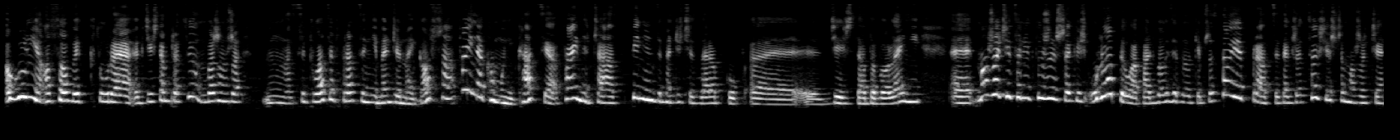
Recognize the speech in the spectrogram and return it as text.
Ogólnie osoby, które gdzieś tam pracują, uważam, że mm, sytuacja w pracy nie będzie najgorsza. Fajna komunikacja, fajny czas, pieniędzy będziecie z zarobków e, gdzieś zadowoleni. E, możecie co niektórzy jeszcze jakieś urlopy łapać, bo widzę to takie przestoje w pracy, także coś jeszcze możecie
